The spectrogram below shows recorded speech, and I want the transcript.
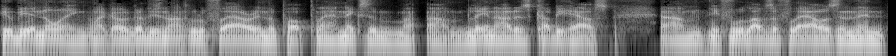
he'll be annoying. Like I've got this nice little flower in the pot plant next to my, um, Leonardo's cubby house. Um, he full loves the flowers, and then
